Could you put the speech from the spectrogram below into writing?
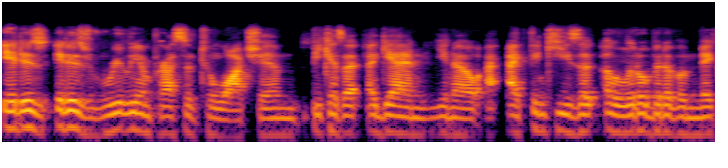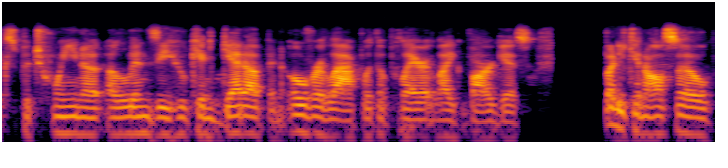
it is it is really impressive to watch him because uh, again you know i, I think he's a, a little bit of a mix between a, a lindsey who can get up and overlap with a player like vargas but he can also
